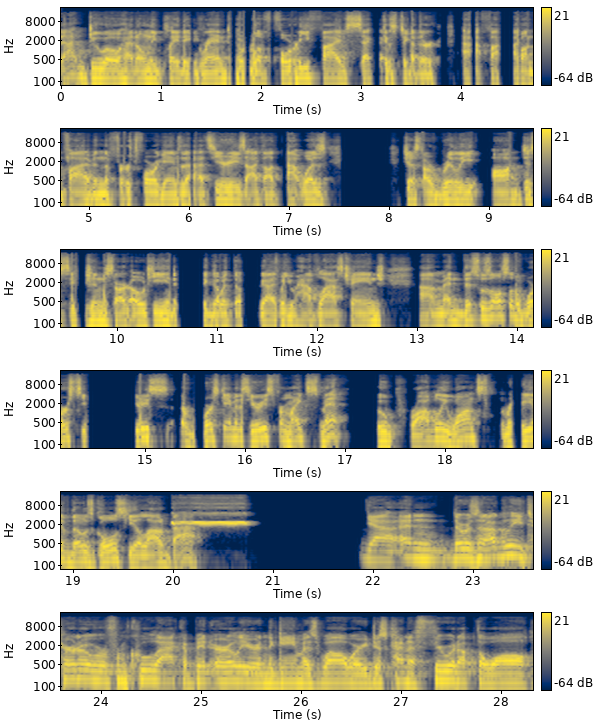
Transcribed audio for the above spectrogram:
That duo had only played a grand total of 45 seconds together at five on five in the first four games of that series. I thought that was just a really odd decision to start OT and to go with those guys when you have last change. Um, and this was also the worst series, worst game of the series for Mike Smith, who probably wants three of those goals he allowed back. Yeah, and there was an ugly turnover from Kulak a bit earlier in the game as well, where he just kind of threw it up the wall.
